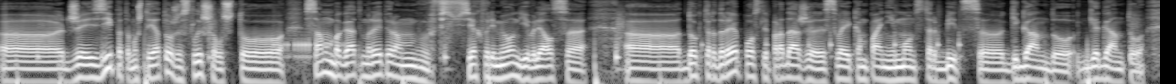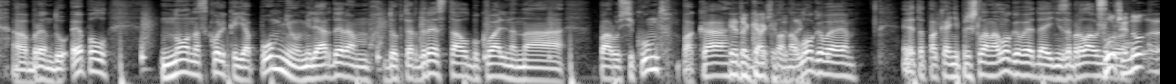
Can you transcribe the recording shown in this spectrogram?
э, Джей Зи, потому что я тоже слышал, что самым богатым рэпером всех времен являлся э, Доктор Дре после продажи своей компании Monster Beats э, гиганту, гиганту э, бренду Apple. Но, насколько я помню, миллиардером Доктор Дре стал буквально на пару секунд, пока Это как это так? Это пока не пришла налоговая, да, и не забрала у Слушай, него... ну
